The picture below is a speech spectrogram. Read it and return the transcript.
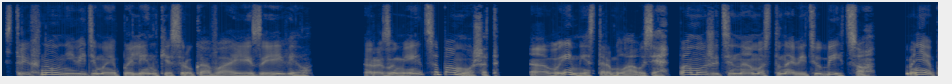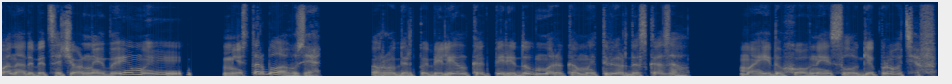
стряхнул невидимые пылинки с рукава и заявил. «Разумеется, поможет. А вы, мистер Блаузи, поможете нам остановить убийцу. Мне понадобится черный дым и... мистер Блаузи». Роберт побелел, как перед обмороком, и твердо сказал. «Мои духовные слуги против».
